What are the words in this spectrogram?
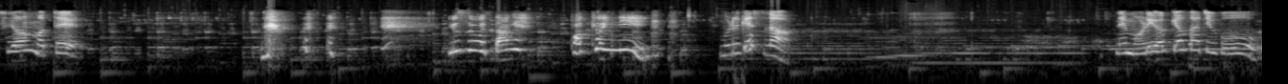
수영 못해. 유스 왜 땅에 박혀 있니? 모르겠어. 내 머리가 껴가지고,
